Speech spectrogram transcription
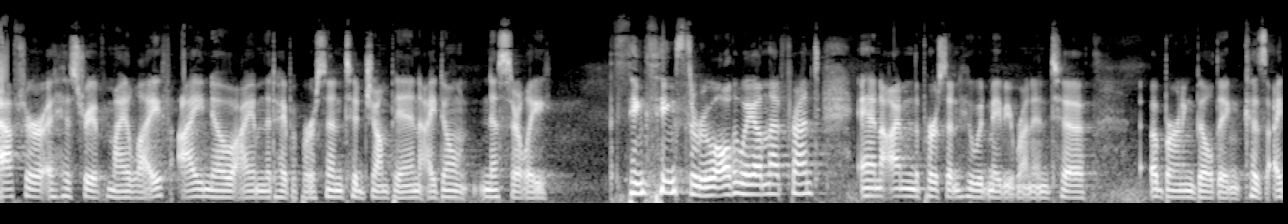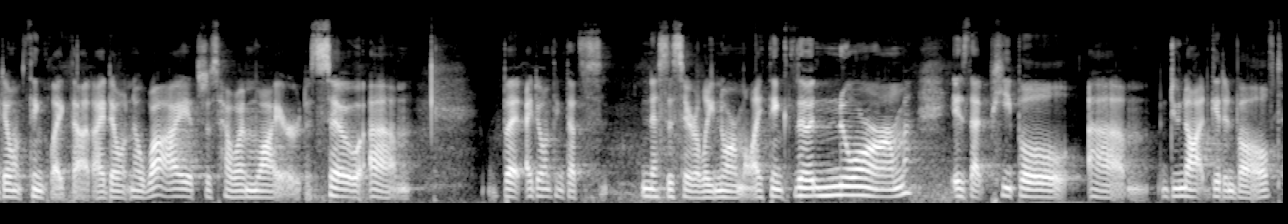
after a history of my life, I know I am the type of person to jump in. I don't necessarily think things through all the way on that front, and I'm the person who would maybe run into a burning building because I don't think like that. I don't know why. It's just how I'm wired. So, um, but I don't think that's necessarily normal. I think the norm is that people um, do not get involved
